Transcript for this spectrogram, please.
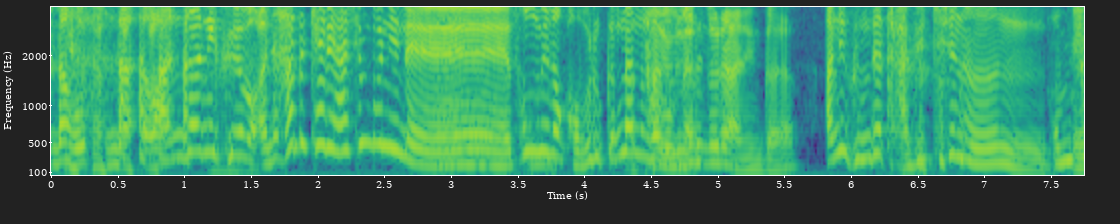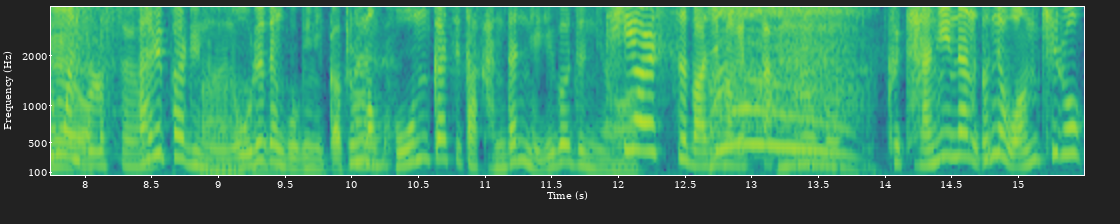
나, 어- 나 완전히 그 완전 hard carry 하신 분이네. 네. 송민호 겁으로 끝나는 거 보면. 요즘 노래 아닌가요? 아니 근데 다비치는 엄청 예, 많이 불렀어요. 팔이팔이는 아. 오래된 곡이니까 그러면 네. 고음까지 다 간다는 얘기거든요. Tears 마지막에 딱 부르고 그 잔인한 근데 원키로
